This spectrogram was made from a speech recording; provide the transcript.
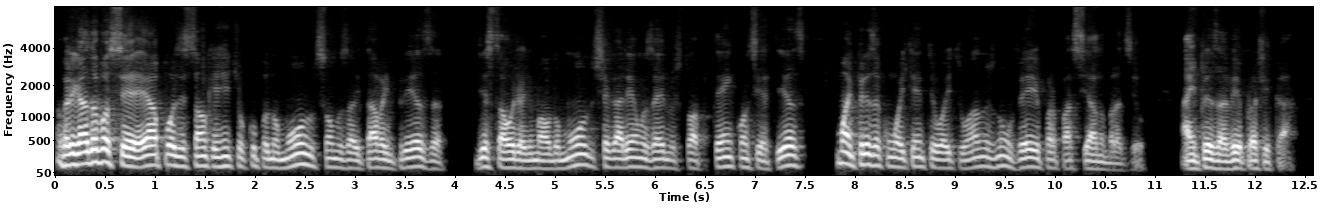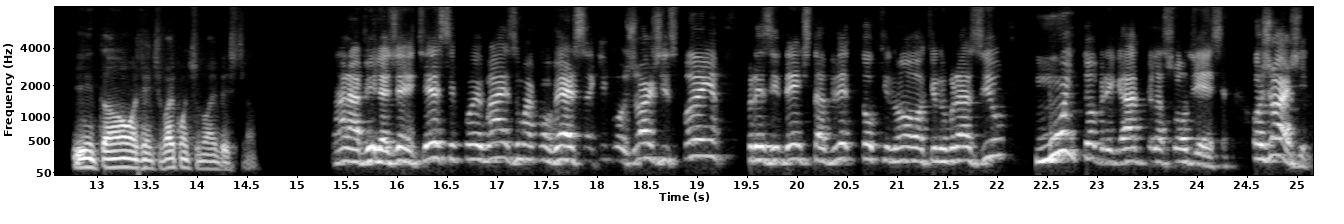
Obrigado a você. É a posição que a gente ocupa no mundo. Somos a oitava empresa de saúde animal do mundo. Chegaremos aí nos top 10, com certeza. Uma empresa com 88 anos não veio para passear no Brasil. A empresa veio para ficar. E então a gente vai continuar investindo. Maravilha, gente. Esse foi mais uma conversa aqui com o Jorge Espanha, presidente da Vetoquinol aqui no Brasil. Muito obrigado pela sua audiência. Ô, Jorge,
